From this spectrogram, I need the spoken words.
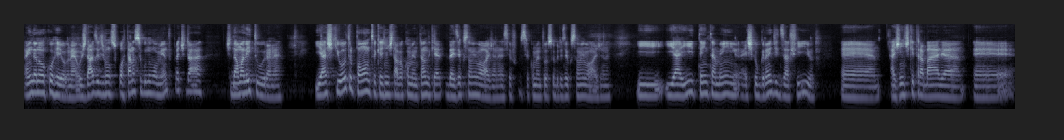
ainda não ocorreu, né? Os dados eles vão suportar no segundo momento para te dar, te dar uma leitura, né? E acho que outro ponto que a gente estava comentando, que é da execução em loja, né? Você, você comentou sobre execução em loja, né? E, e aí tem também, acho que o grande desafio é a gente que trabalha é,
